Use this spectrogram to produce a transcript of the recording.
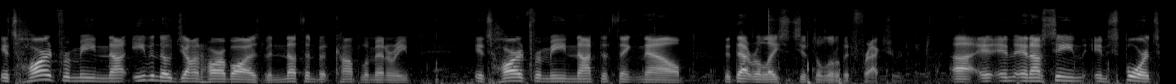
it's hard for me not, even though John Harbaugh has been nothing but complimentary, it's hard for me not to think now that that relationship's a little bit fractured. Uh, and, and I've seen in sports,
